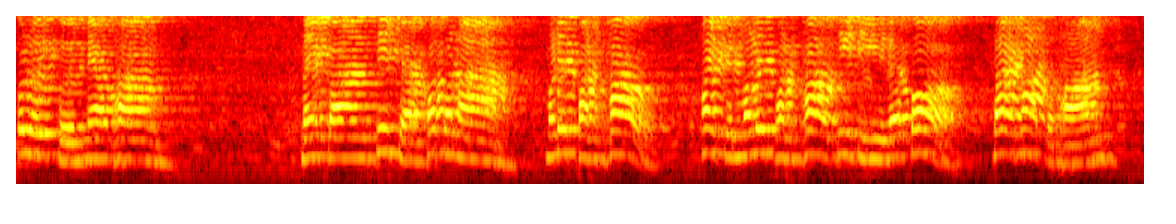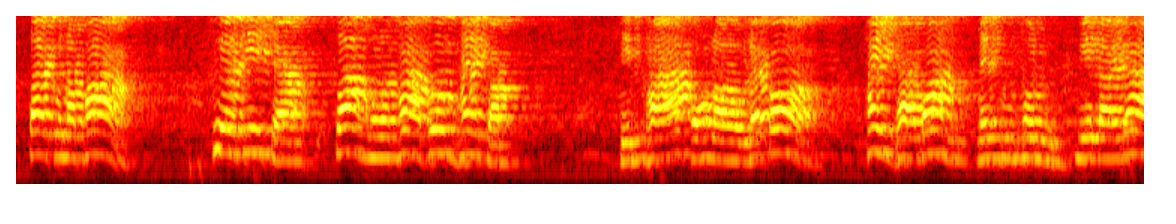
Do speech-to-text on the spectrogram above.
ก็เลยเกิดแนวทาง ในการที่จะพัฒนาเมล็ดพันธุ์ข้าว ให้เป็นเมล็ดพันธุ์ข้าวที่ดี แล้วก็ได้มาตรฐานได้คุณภาพ เพื่อที่จะสร้างมูลค่าเพิ่มให้กับ สินค้าของเราและก็ให้ชาวบ้านในชุมชนมีรายได้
